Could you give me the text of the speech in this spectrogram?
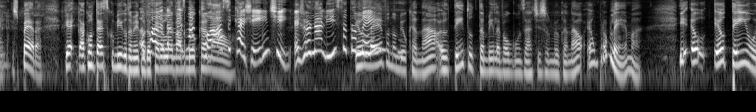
responder. Espera. Porque Acontece comigo também quando eu, falo, quero é levar no meu canal. classe que a gente. É jornalista Eu também. levo no meu canal, eu tento também levar alguns artistas no meu canal, é um problema. E eu, eu tenho,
